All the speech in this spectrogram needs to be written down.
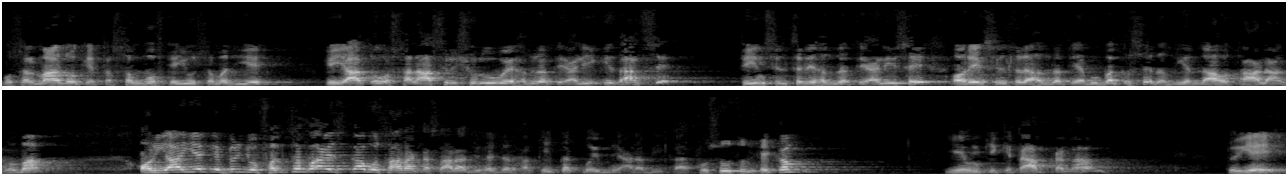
مسلمانوں کے تصوف کے یوں سمجھیے کہ یا تو وہ سلاسل شروع ہوئے حضرت علی کی ذات سے، تین سلسلے حضرت علی سے اور ایک سلسلہ حضرت ابو بکر سے رضی اللہ تعالی عنہما۔ اور یا یہ کہ پھر جو فلسفہ ہے اس کا وہ سارا کا سارا جو ہے در حقیقت وہ ابن عربی کا خصوص الحکم یہ ان کی کتاب کا نام۔ تو یہ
